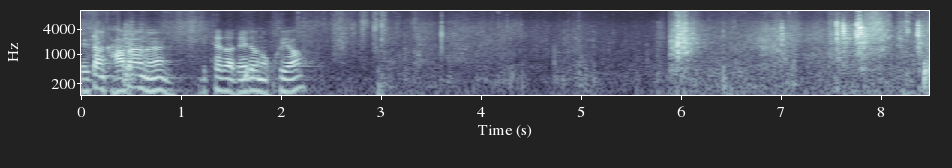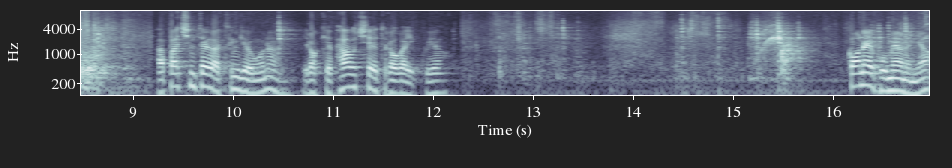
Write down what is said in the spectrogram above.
일단 가방은 밑에다 내려놓고요. 앞받침대 같은 경우는 이렇게 파우치에 들어가 있고요. 꺼내 보면은요.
